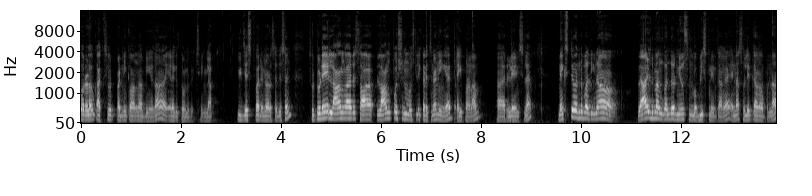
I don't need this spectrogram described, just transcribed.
ஓரளவுக்கு அக்செப்ட் பண்ணிக்குவாங்க அப்படிங்கிறது தான் எனக்கு தோணுது. சரிங்களா? இது ஜஸ்ட் ஃபார் என்னோட suggestion so today long or சா லாங் பொசிஷன் மோஸ்ட்லி கிடச்சுன்னா நீங்கள் ட்ரை பண்ணலாம் ரிலையன்ஸில் நெக்ஸ்ட்டு வந்து பார்த்தீங்கன்னா வேர்ல்டு பேங்க் வந்து ஒரு நியூஸ் பப்ளிஷ் பண்ணியிருக்காங்க. என்ன சொல்லியிருக்காங்க அப்படின்னா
